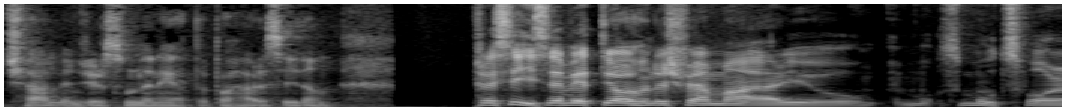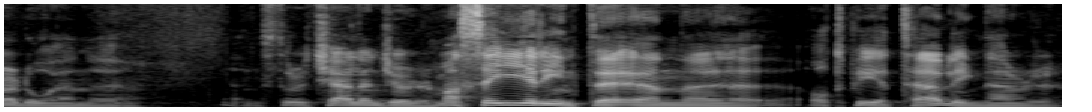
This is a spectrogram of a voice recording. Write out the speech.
Challenger som den heter på här sidan. Precis, en VTA 125 är ju motsvarar då en, eh, en större Challenger. Man säger inte en eh, ATP-tävling när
